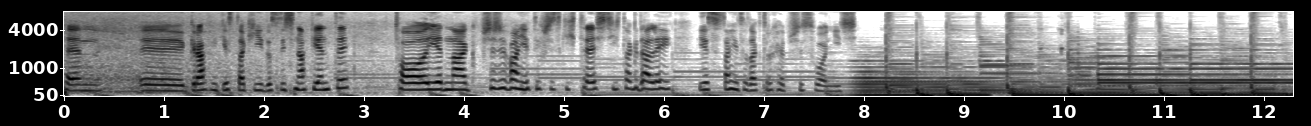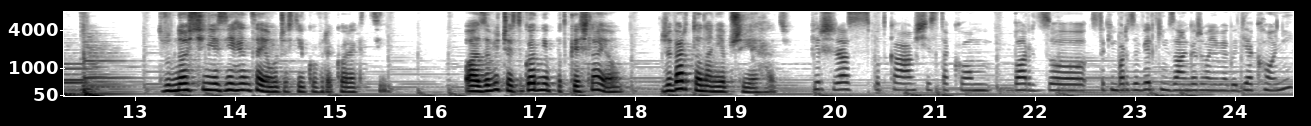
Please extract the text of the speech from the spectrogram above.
ten y, grafik jest taki dosyć napięty, to jednak przeżywanie tych wszystkich treści i tak dalej jest w stanie to tak trochę przysłonić. Trudności nie zniechęcają uczestników rekolekcji. Oazowicze zgodnie podkreślają, że warto na nie przyjechać. Pierwszy raz spotkałam się z, taką bardzo, z takim bardzo wielkim zaangażowaniem jakby diakonii,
